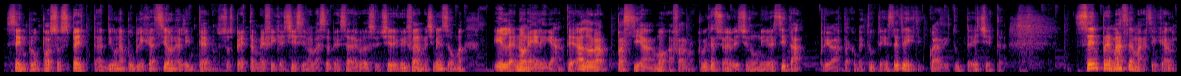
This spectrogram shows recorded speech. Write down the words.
sempre un po' sospetta di una pubblicazione all'interno, sospetta ma efficacissima, basta pensare a cosa succede con i farmaci, ma insomma il, non è elegante. Allora passiamo a fare una pubblicazione invece in un'università privata come tutte negli Stati Uniti, quasi tutte, eccetera. Sempre mathematical.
